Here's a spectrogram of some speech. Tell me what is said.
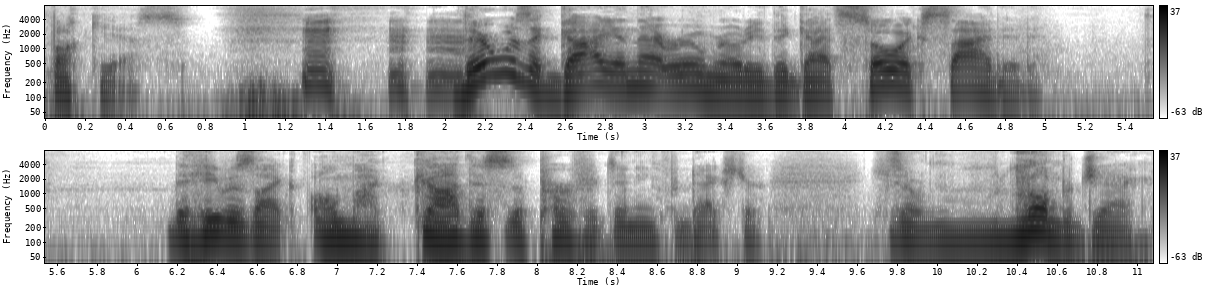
"Fuck yes." there was a guy in that room, Rody, that got so excited that he was like, "Oh my god, this is a perfect inning for Dexter. He's a lumberjack,"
